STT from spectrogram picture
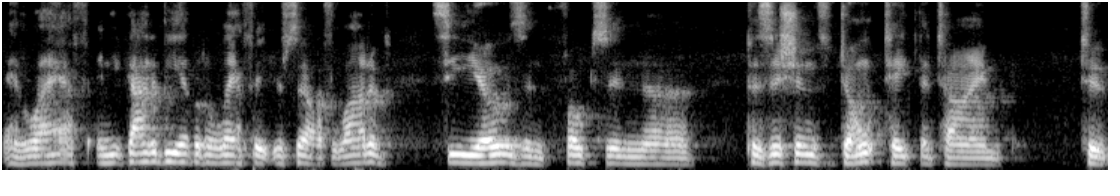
and laugh, and you got to be able to laugh at yourself. A lot of CEOs and folks in uh, positions don't take the time to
